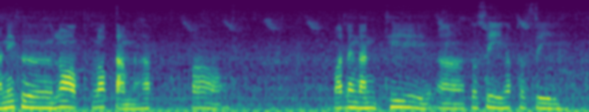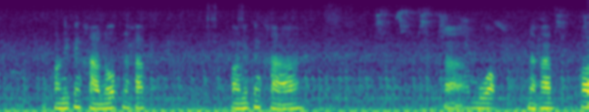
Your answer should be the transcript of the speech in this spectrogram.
อันนี้คือรอบรอบต่ำนะครับ ก็วัดแรงดันที่ตัว C ครับตัว C ฝั่งนี้เป็นขาลบนะครับฝั่งนี้เป็นขาบวกนะครับ ก็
